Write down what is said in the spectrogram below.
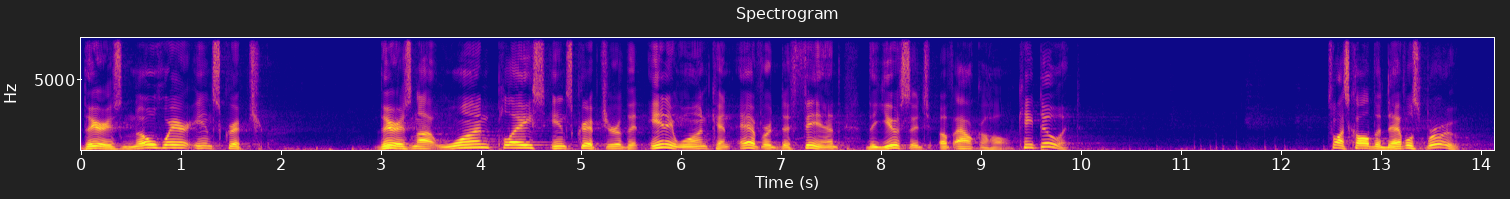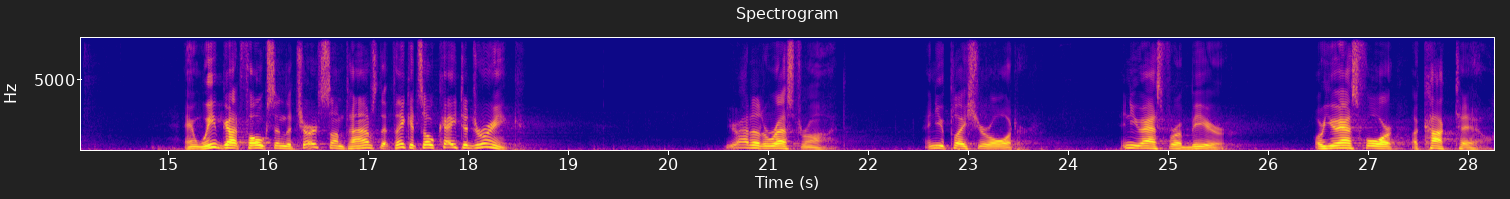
There is nowhere in Scripture there is not one place in Scripture that anyone can ever defend the usage of alcohol. Can't do it. That's why it's called the devil's brew. And we've got folks in the church sometimes that think it's okay to drink. You're out at a restaurant and you place your order and you ask for a beer or you ask for a cocktail.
